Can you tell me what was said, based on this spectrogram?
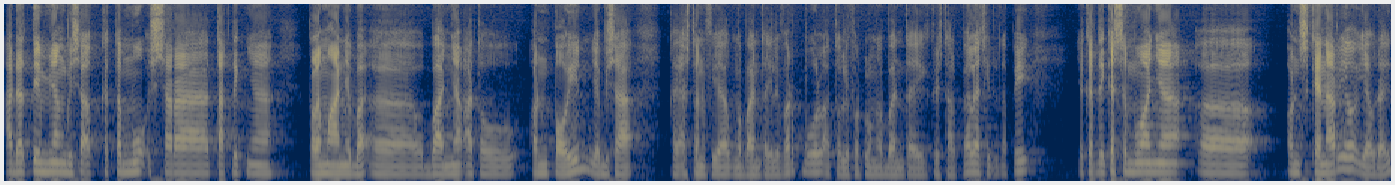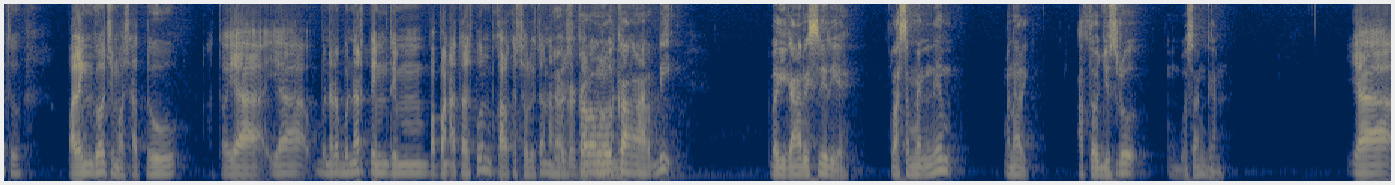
ada tim yang bisa ketemu secara taktiknya kelemahannya ba uh, banyak atau on point ya bisa kayak Aston Villa ngebantai Liverpool atau Liverpool ngebantai Crystal Palace gitu. Tapi ya ketika semuanya uh, on skenario ya udah itu. Paling gol cuma satu atau ya ya benar-benar tim-tim papan atas pun bakal kesulitan Nah, hampir kalau 90 menurut menit. Kang Ardi, bagi Kang Ardi sendiri ya, klasemen ini menarik atau justru membosankan? ya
